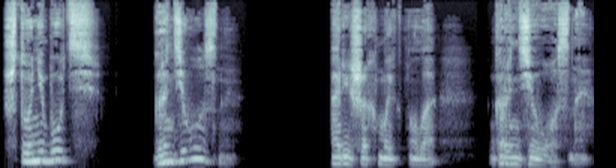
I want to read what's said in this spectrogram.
Что-нибудь грандиозное? Ариша хмыкнула. Грандиозное.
